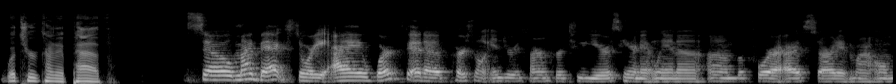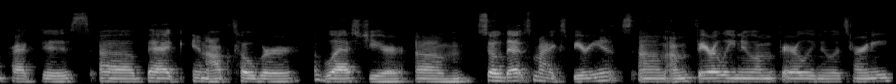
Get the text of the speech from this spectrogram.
What's your kind of path so, my backstory I worked at a personal injury firm for two years here in Atlanta um, before I started my own practice uh, back in October of last year. Um, so, that's my experience. Um, I'm fairly new, I'm a fairly new attorney.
